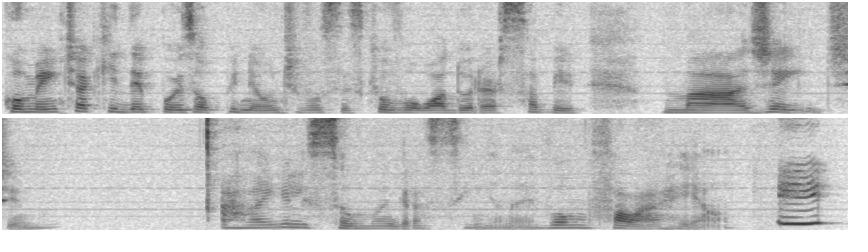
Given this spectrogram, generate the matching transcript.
Comente aqui depois a opinião de vocês que eu vou adorar saber. Mas, gente, ai, eles são uma gracinha, né? Vamos falar a real. E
